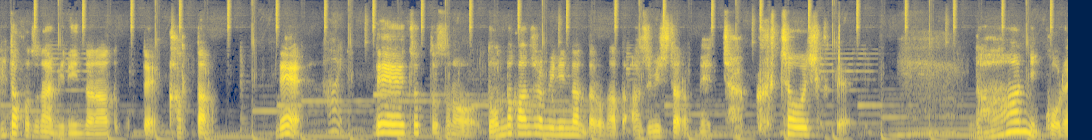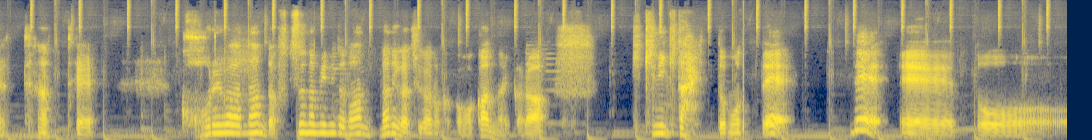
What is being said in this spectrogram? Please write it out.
見たことないみりんだなと思って買ったの。で、はいで、ちょっとその、どんな感じのみりんなんだろうなって味見したらめちゃくちゃ美味しくて、何これってなって、これはなんだ、普通のみりんと何何が違うのかが分かんないから、聞きに行きたいと思って、で、えーっと、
